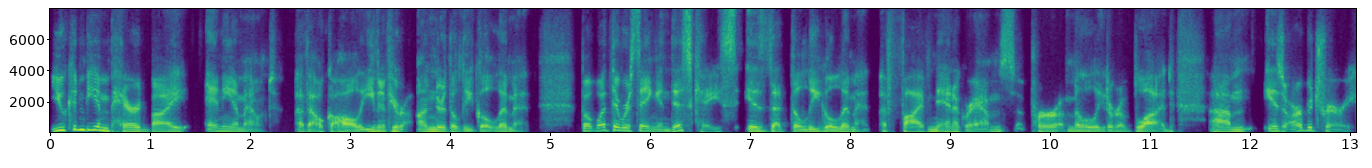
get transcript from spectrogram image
you can be impaired by any amount of alcohol, even if you're under the legal limit. But what they were saying in this case is that the legal limit of five nanograms per milliliter of blood um, is arbitrary.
